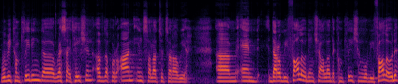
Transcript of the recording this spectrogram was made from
We'll be completing the recitation of the Quran in Salatul Taraweeh. Um, and that'll be followed, inshallah, the completion will be followed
